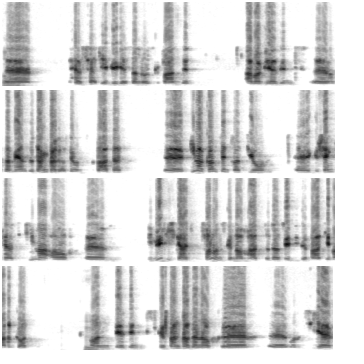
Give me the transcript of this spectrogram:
oh. äh, seitdem wir gestern losgefahren sind. Aber wir sind äh, unserem Herrn so dankbar, dass er uns bewahrt hat. Äh, immer Konzentration äh, geschenkt hat, immer auch ähm, die Müdigkeit von uns genommen hat, sodass wir diese Fahrt hier machen konnten. Mhm. Und wir sind gespannt, was er noch äh, äh, uns hier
